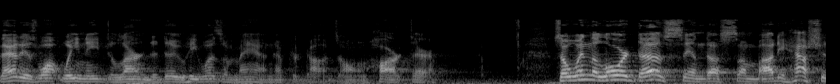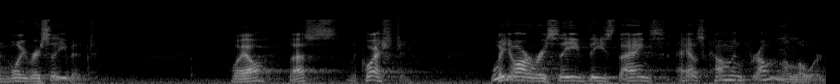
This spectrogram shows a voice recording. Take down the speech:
That is what we need to learn to do. He was a man after God's own heart there. So when the Lord does send us somebody, how should we receive it? Well, that's the question. we are receive these things as coming from the Lord.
